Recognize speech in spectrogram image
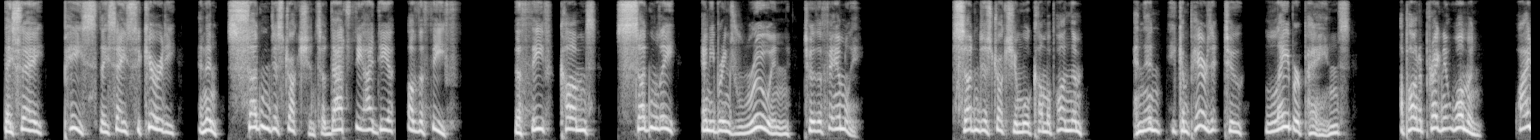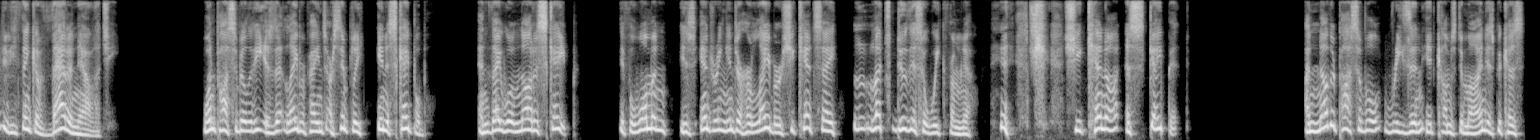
They say peace, they say security, and then sudden destruction. So that's the idea of the thief. The thief comes suddenly and he brings ruin to the family. Sudden destruction will come upon them. And then he compares it to labor pains upon a pregnant woman. Why did he think of that analogy? One possibility is that labor pains are simply inescapable and they will not escape. If a woman is entering into her labor, she can't say, let's do this a week from now. she, she cannot escape it. Another possible reason it comes to mind is because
